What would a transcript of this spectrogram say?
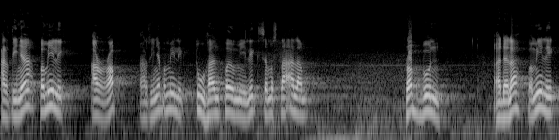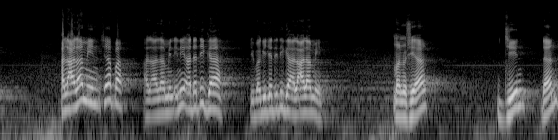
artinya pemilik. Ar-Rob artinya pemilik. Tuhan pemilik semesta alam. Rabbun adalah pemilik. Al-alamin siapa? Al-alamin ini ada tiga. Dibagi jadi tiga al-alamin. Manusia, jin, dan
